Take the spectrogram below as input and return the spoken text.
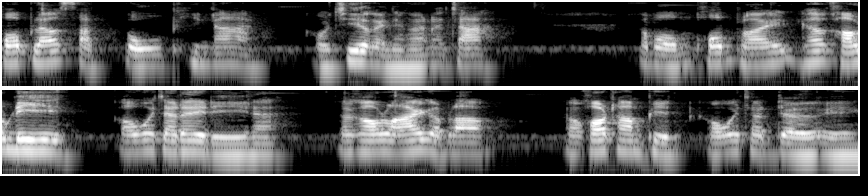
พบแล้วศัตรูพินาศเขาเชื่อกันอย่างนั้นนะจ๊ะครับผมพบไว้ถ้าเขาดีเขาก็จะได้ดีนะถ้าเขาร้ายกับเราแล้วเขาทำผิดเขาก็จะเจอเอง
